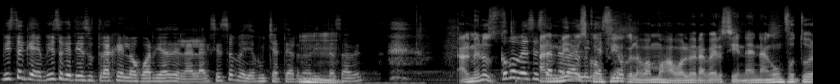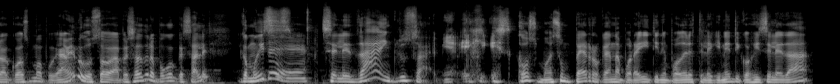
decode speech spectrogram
¿Viste que, que tiene su traje de los guardianes de la galaxia? Eso me dio mucha ternurita, ¿sabes? Al menos, ¿Cómo ves al menos confío que lo vamos a volver a ver si en, algún futuro a Cosmo, porque a mí me gustó, a pesar de lo poco que sale. como dices, se le da incluso. es, Cosmo, es un perro que anda por ahí, tiene poderes telequinéticos y se le da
